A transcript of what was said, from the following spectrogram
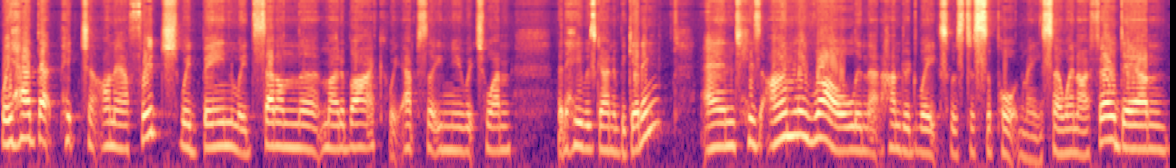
We had that picture on our fridge. We'd been, we'd sat on the motorbike. We absolutely knew which one that he was going to be getting and his only role in that 100 weeks was to support me. So when I fell down,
